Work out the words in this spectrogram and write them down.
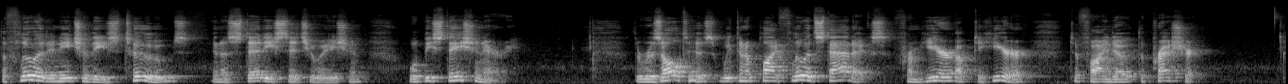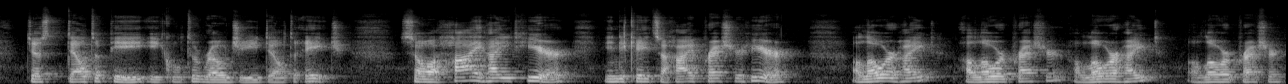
the fluid in each of these tubes in a steady situation will be stationary. The result is we can apply fluid statics from here up to here to find out the pressure. Just delta P equal to rho G delta H. So a high height here indicates a high pressure here, a lower height, a lower pressure, a lower height, a lower pressure,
